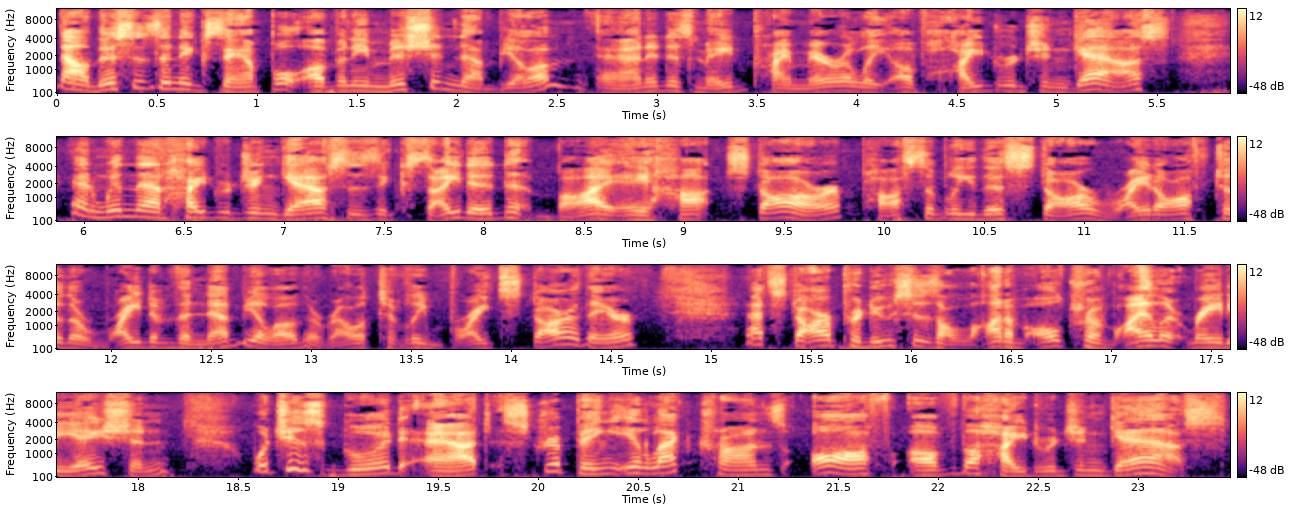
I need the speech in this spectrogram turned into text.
Now this is an example of an emission nebula and it is made primarily of hydrogen gas. And when that hydrogen gas is excited by a hot star, possibly this star right off to the right of the nebula, the relatively bright star there, that star produces a lot of ultraviolet radiation, which is good at stripping electrons off of the hydrogen gas.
